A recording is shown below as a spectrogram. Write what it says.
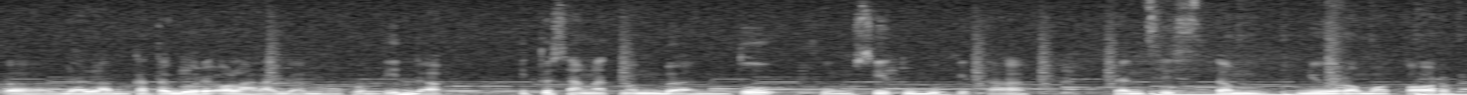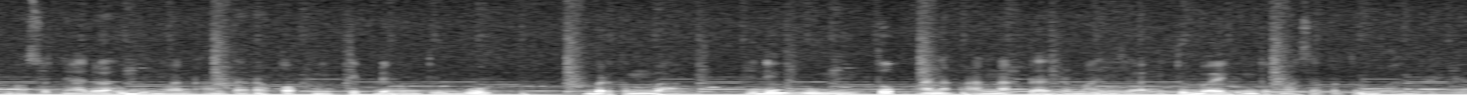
uh, dalam kategori olahraga maupun tidak itu sangat membantu fungsi tubuh kita dan sistem neuromotor maksudnya adalah hubungan antara kognitif dengan tubuh berkembang. Jadi untuk anak-anak dan remaja itu baik untuk masa pertumbuhan mereka.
